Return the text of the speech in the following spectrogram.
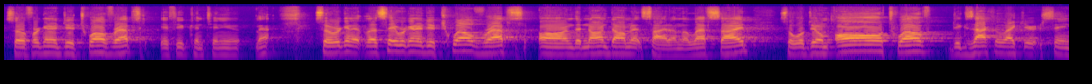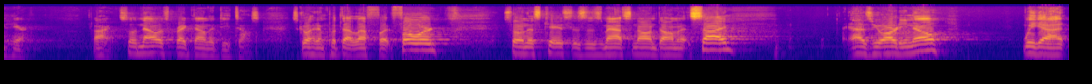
So if we're gonna do 12 reps, if you continue, Matt. So we're gonna, let's say we're gonna do 12 reps on the non-dominant side, on the left side. So we'll do them all 12 exactly like you're seeing here. All right, so now let's break down the details. Let's go ahead and put that left foot forward. So in this case, this is Matt's non-dominant side. As you already know, we got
